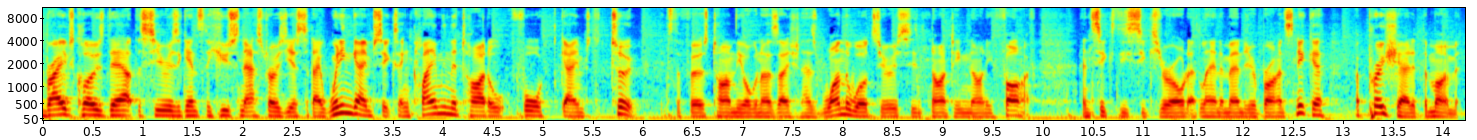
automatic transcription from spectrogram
The Braves closed out the series against the Houston Astros yesterday, winning Game 6 and claiming the title four games to two. It's the first time the organisation has won the World Series since 1995. And 66 year old Atlanta manager Brian Snitker appreciated the moment.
